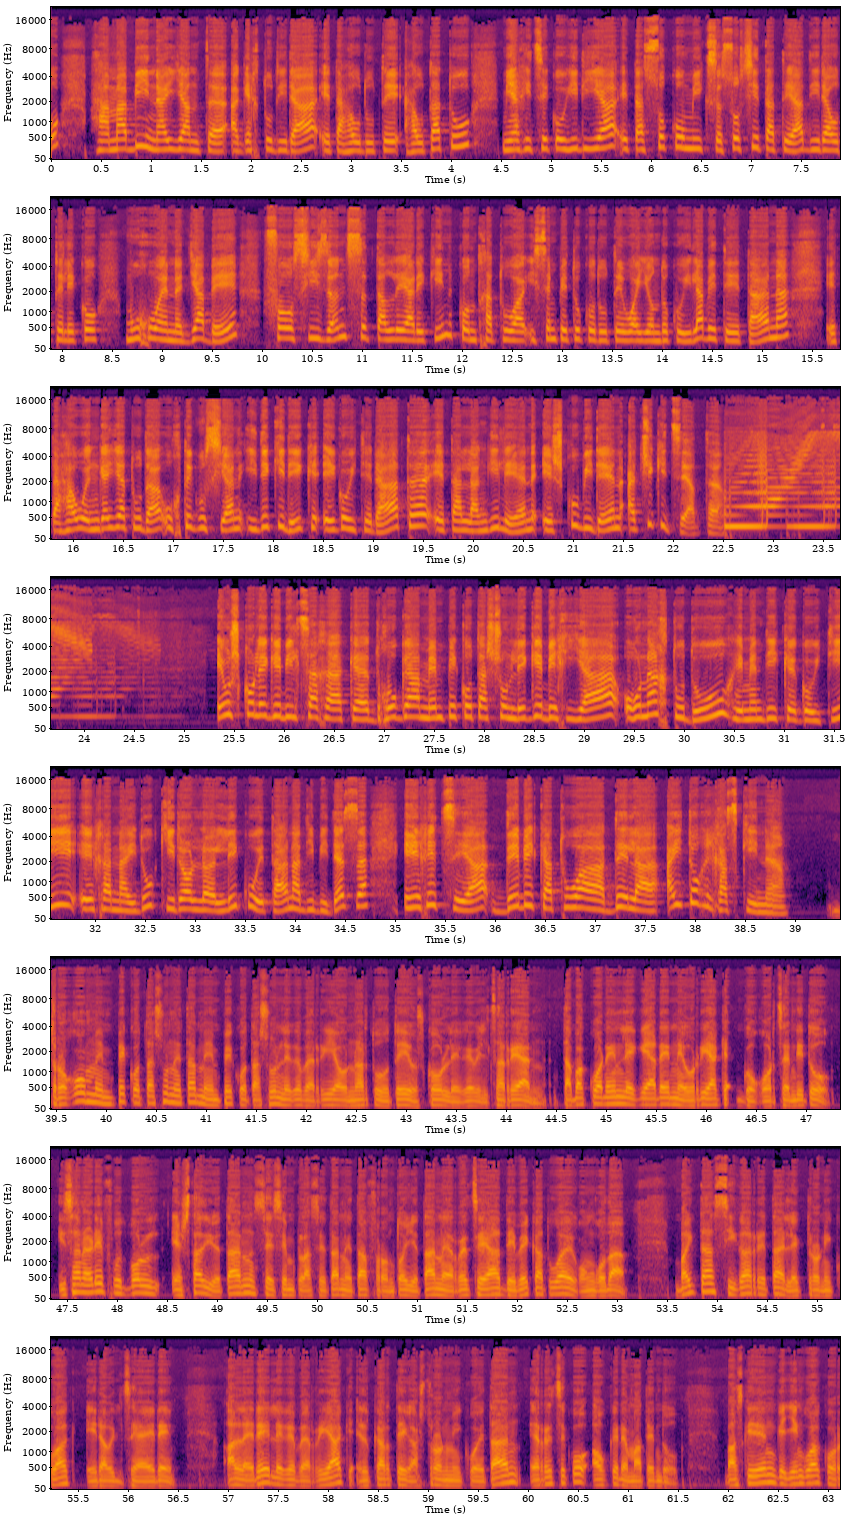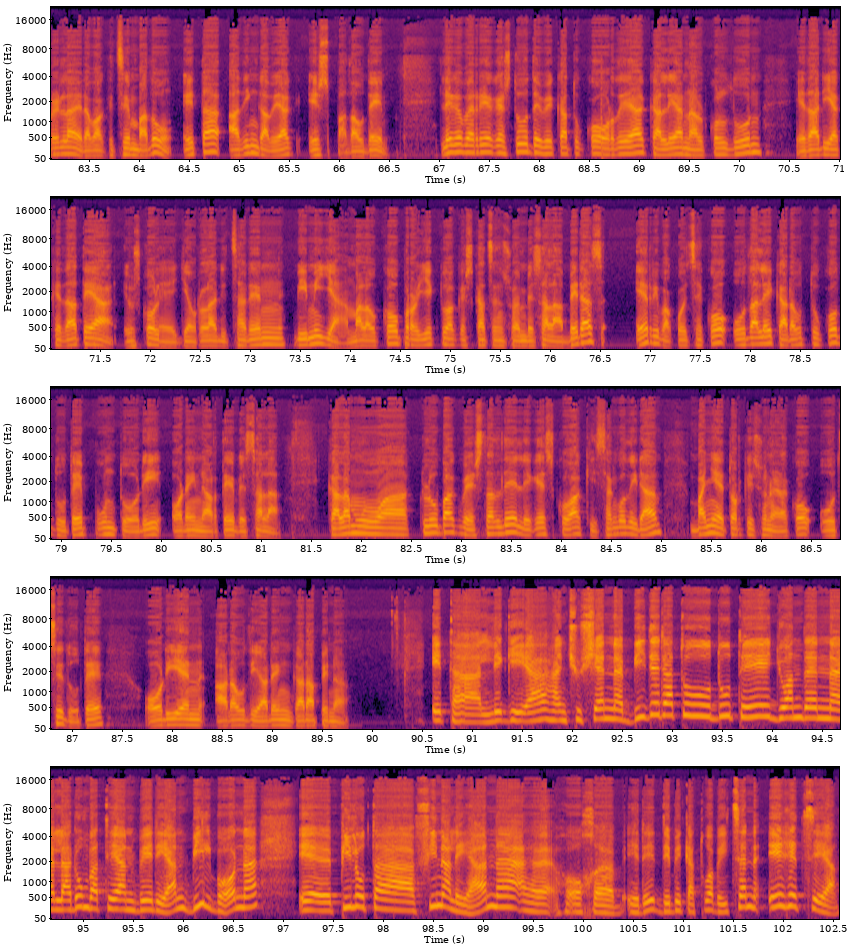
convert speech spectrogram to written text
hamabi nahiant agertu dira eta hau dute hautatu, miagitzeko hiria eta Soko Mix sozietatea dira hoteleko muruen jabe, Four Seasons taldearekin kontratua izenpetuko dute ondoko hilabeteetan, eta hau engaiatu da urte guzian idekirik egoiterat eta langileen eskubideen atxikitzeat. Eusko lege biltzarrak droga menpekotasun lege berria onartu du, hemendik goiti, erran nahi du, kirol lekuetan adibidez, erretzea debekatua dela aitorri gazkin. Drogo menpekotasun eta menpekotasun lege berria onartu dute Eusko Legebiltzarrean. Tabakoaren legearen neurriak gogortzen ditu. Izan ere futbol estadioetan, zezen plazetan eta frontoietan erretzea debekatua egongo da. Baita zigarreta elektronikoak erabiltzea ere. Hala ere lege berriak elkarte gastronomikoetan erretzeko auken ematen du. Bazkiden gehiengoak horrela erabakitzen badu eta adingabeak ez badaude. Lege berriak ez du debekatuko ordea kalean alkoldun edariak edatea Eusko Jaurlaritzaren 2000 malauko proiektuak eskatzen zuen bezala. Beraz, herri bakoitzeko udalek arautuko dute puntu hori orain arte bezala. Kalamua klubak bestalde legezkoak izango dira, baina etorkizunerako utzi dute horien araudiaren garapena. Eta legea hantxusen bideratu dute joan den larun batean berean, Bilbon, e, pilota finalean, e, hor ere debekatua behitzen, erretzea.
